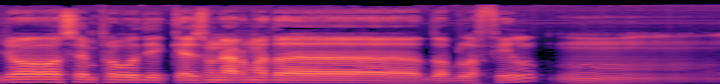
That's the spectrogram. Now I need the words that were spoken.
jo sempre ho dic, que és una arma de doble fil. Mm,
